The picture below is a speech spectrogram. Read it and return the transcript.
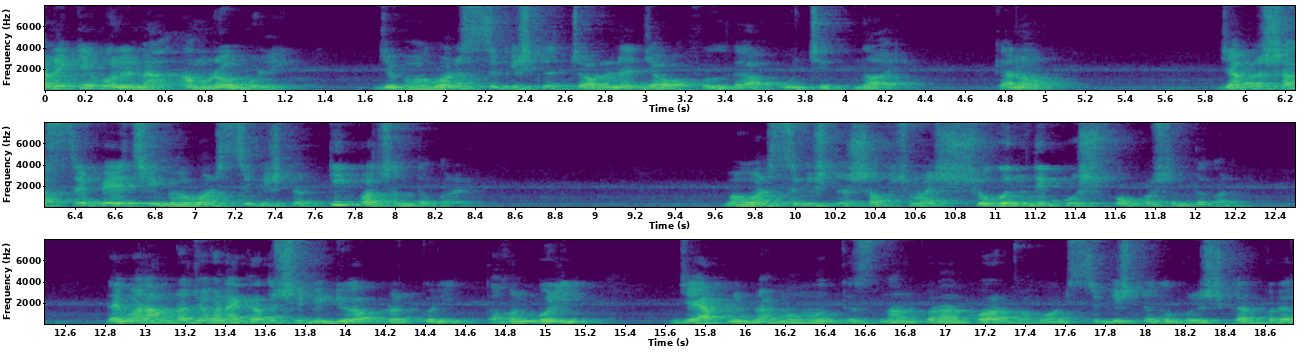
অনেকেই বলে না, আমরাও বলি যে ভগবান শ্রীকৃষ্ণের চরণে জবা ফুল দেওয়া উচিত নয়। কেন? যে আমরা শাস্ত্রে পেয়েছি ভগবান শ্রীকৃষ্ণ কি পছন্দ করেন? ভগবান শ্রীকৃষ্ণ সবসময় সুগন্ধি পুষ্প পছন্দ করেন। দেখবেন আমরা যখন একাদশী ভিডিও আপলোড করি, তখন বলি যে আপনি ব্রহ্মমূর্তে স্নান করার পর ভগবান শ্রীকৃষ্ণকে পরিষ্কার করে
